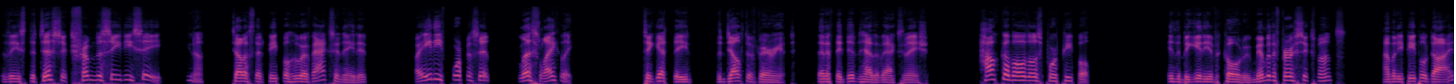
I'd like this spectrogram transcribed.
the statistics from the CDC, you know, tell us that people who are vaccinated are 84% less likely to get the, the Delta variant than if they didn't have the vaccination. How come all those poor people in the beginning of COVID, remember the first six months? How many people died?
